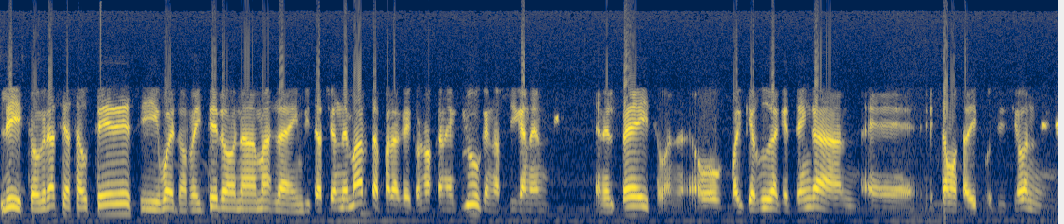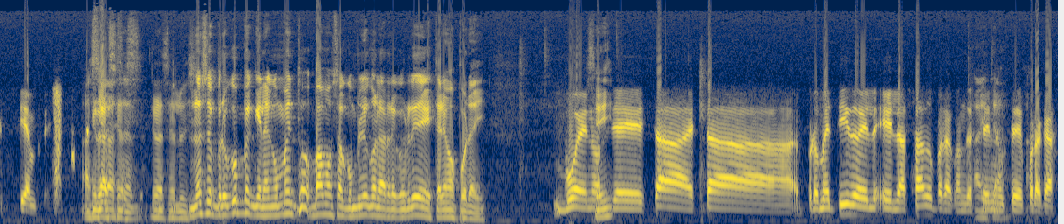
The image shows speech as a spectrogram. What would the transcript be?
Listo, gracias a ustedes y bueno, reitero nada más la invitación de Marta para que conozcan el club, que nos sigan en, en el Face o, cualquier duda que tengan, eh, estamos a disposición siempre. gracias, gracias Luis. No se preocupen que en algún momento vamos a cumplir con la recorrida y estaremos por ahí. Bueno, Sí. está está prometido el, el asado para cuando Ahí estén está. ustedes por acá.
